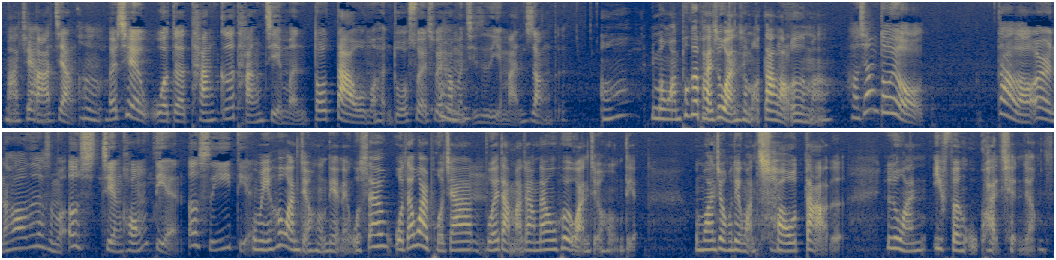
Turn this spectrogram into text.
麻将，麻将。嗯，而且我的堂哥堂姐们都大我们很多岁，所以他们其实也蛮让的，哦，你们玩扑克牌是玩什么？大老二吗？好像都有大老二，然后那叫什么二十捡红点，二十一点我。们也会玩捡红点呢、我是在我在外婆家不会打麻将，但是会玩捡红点。我们玩捡红点玩超大的，就是玩一分五块钱这样子。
